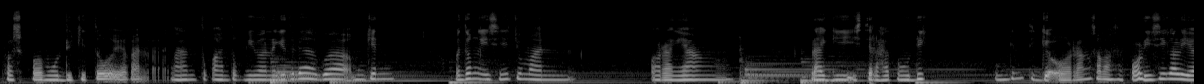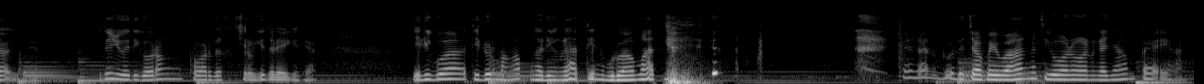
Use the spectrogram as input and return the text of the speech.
posko mudik itu ya kan ngantuk-ngantuk gimana gitu dah. Gue mungkin untung isinya cuman orang yang lagi istirahat mudik mungkin tiga orang sama polisi kali ya gitu ya. Itu juga tiga orang keluarga kecil gitu deh gitu ya. Jadi gue tidur mangap nggak ada yang liatin bodo amat. Ya kan gue udah capek banget sih wan-wan nggak nyampe ya kan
